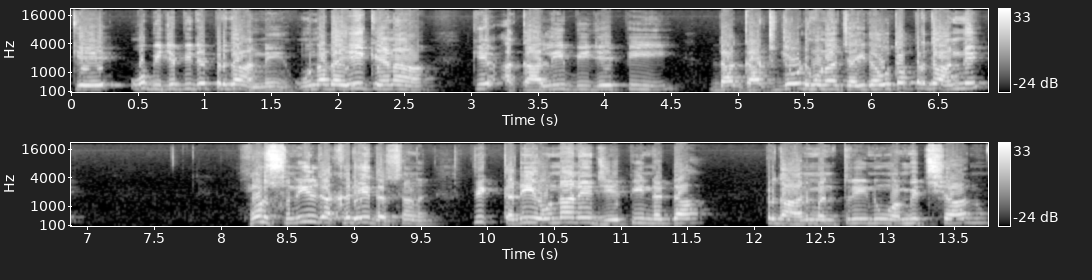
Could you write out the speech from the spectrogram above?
ਕਿ ਉਹ ਬੀਜੇਪੀ ਦੇ ਪ੍ਰਧਾਨ ਨੇ। ਉਹਨਾਂ ਦਾ ਇਹ ਕਹਿਣਾ ਕਿ ਅਕਾਲੀ ਬੀਜੇਪੀ ਦਾ ਗੱਠਜੋੜ ਹੋਣਾ ਚਾਹੀਦਾ, ਉਹ ਤਾਂ ਪ੍ਰਧਾਨ ਨੇ। ਹੁਣ ਸੁਨੀਲ ਜਾਖੜ ਇਹ ਦੱਸਣ ਵੀ ਕਦੀ ਉਹਨਾਂ ਨੇ ਜੇਪੀ ਨੱਡਾ, ਪ੍ਰਧਾਨ ਮੰਤਰੀ ਨੂੰ, ਅਮਿਤ ਸ਼ਾਹ ਨੂੰ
